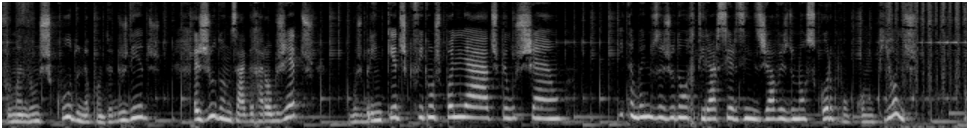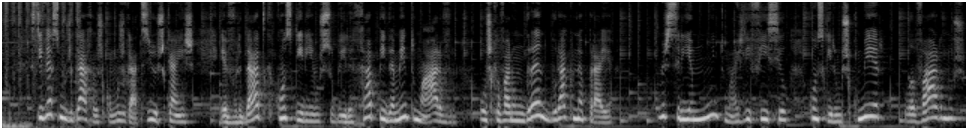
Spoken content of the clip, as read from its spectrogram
formando um escudo na ponta dos dedos, ajudam-nos a agarrar objetos, como os brinquedos que ficam espalhados pelo chão, e também nos ajudam a retirar seres indesejáveis do nosso corpo, como piolhos. Se tivéssemos garras como os gatos e os cães, é verdade que conseguiríamos subir rapidamente uma árvore ou escavar um grande buraco na praia, mas seria muito mais difícil conseguirmos comer, lavar-nos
